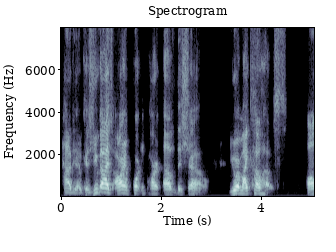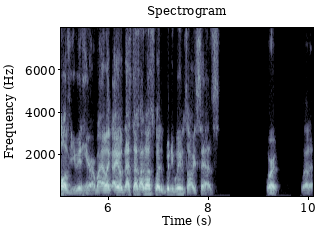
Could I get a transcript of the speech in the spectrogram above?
how to do it because you guys are an important part of the show. You are my co-hosts, all of you in here. My like I that's that's I know that's what Wendy Williams always says. Or what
